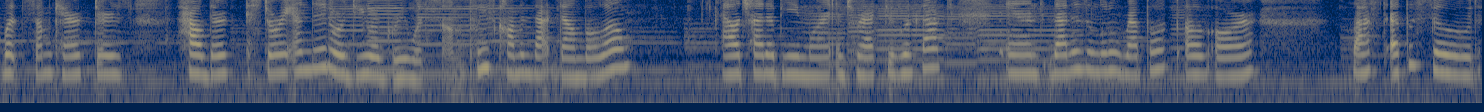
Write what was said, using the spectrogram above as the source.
what some characters, how their story ended, or do you agree with some? Please comment that down below. I'll try to be more interactive with that. And that is a little wrap up of our last episode.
